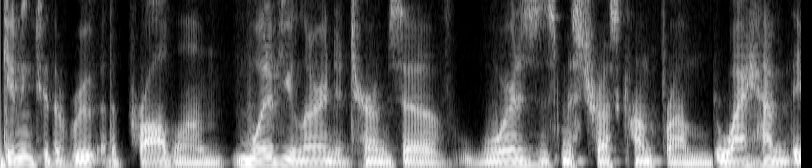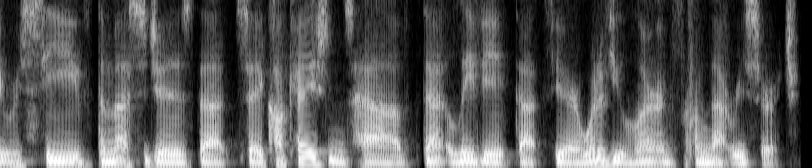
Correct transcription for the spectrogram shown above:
getting to the root of the problem, what have you learned in terms of where does this mistrust come from? Why haven't they received the messages that, say, Caucasians have that alleviate that fear? What have you learned from that research?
